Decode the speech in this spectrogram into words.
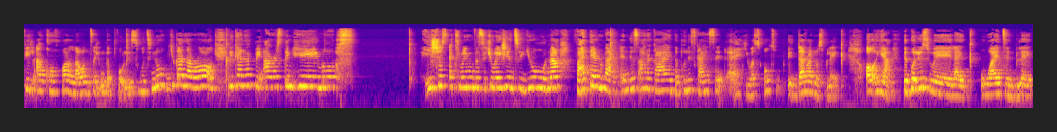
feel alcohol now i'm telling the police ukuthi no you guys are wrong. You cannot be arresting him he's just explaining the situation to you now but then but and this other guy the police guy said uh, he was also that one was black. Oh yeah. The police were like white and black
